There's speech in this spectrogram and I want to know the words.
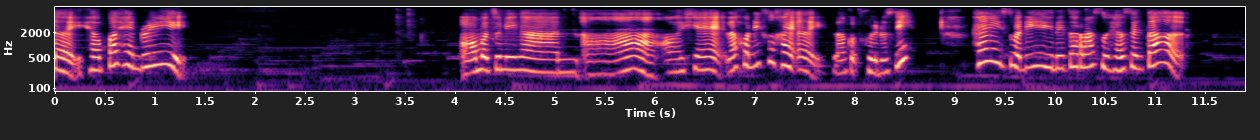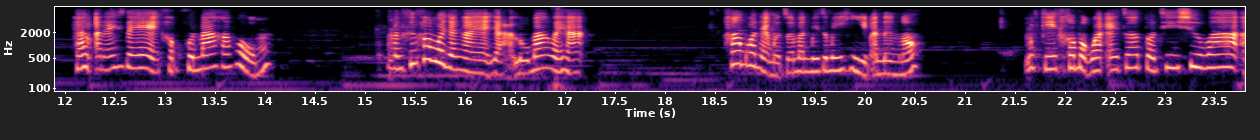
เอ่ย helper Henry อ๋อมันจะมีงาน อ๋อ โอเค แล้วคนนี้คือใครเอ่ย ลองกดคุยดูสิ เฮ้ย สวัสดียินต้อนรับสู่ Health Center Have a nice day ขอบคุณมากครับผม มันขึ้นข้างบนยังไงอะอยากรู้มากเลยฮะ ข้างบนเนี่ยเหมือนจะมันมีจะมีหีบอันนึงเนาะ เมื่อกี้เขาบอกว่าไอ้เจ้าตัวที่ชื่อว่าอ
